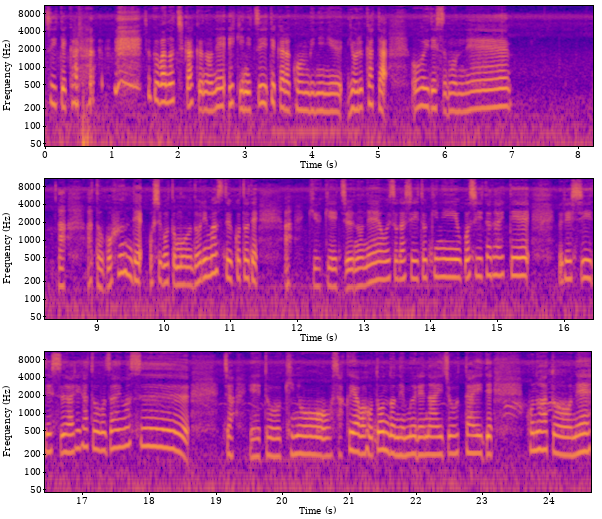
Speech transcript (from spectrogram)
着いてから 職場の近くのね駅に着いてからコンビニに寄る方多いですもんね。ああと5分でお仕事も戻りますということであ休憩中のねお忙しい時にお越しいただいて嬉しいです。ありがとうございます。じゃあ、えーと、昨日昨夜はほとんど眠れない状態でこの後ね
